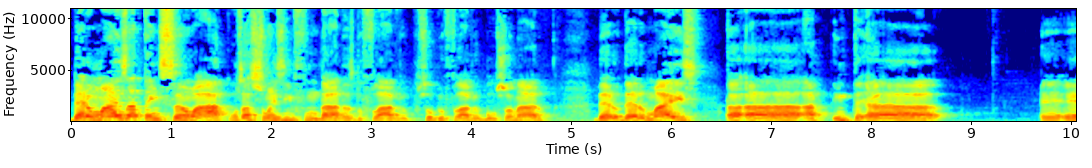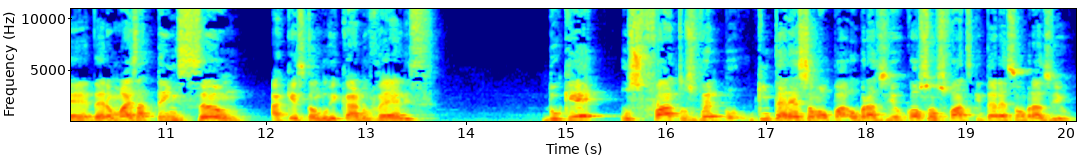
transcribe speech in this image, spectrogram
Deram mais atenção a acusações infundadas do Flávio sobre o Flávio Bolsonaro. Deram, deram mais a, a, a, é, é, deram mais atenção à questão do Ricardo Vélez do que os fatos que interessam ao, ao Brasil. Quais são os fatos que interessam ao Brasil?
